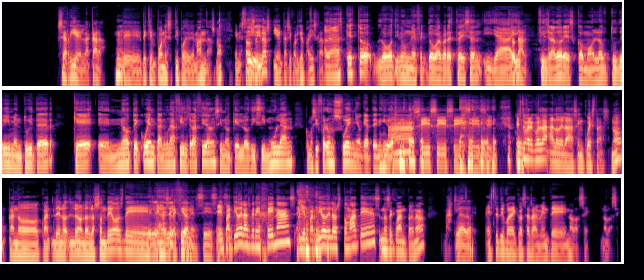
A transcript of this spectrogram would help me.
se ríe en la cara mm. de, quien pone ese tipo de demandas, ¿no? En Estados Unidos y en casi cualquier país, claro. Además que esto luego tiene un efecto Barbara Streisand y ya hay filtradores como Love to Dream en Twitter que eh, no te cuentan una filtración, sino que lo disimulan como si fuera un sueño que ha tenido. Ah, sí, sí, sí, sí, sí. Esto me recuerda a lo de las encuestas, ¿no? Cuando, de lo, de los sondeos de, en las elecciones. el partido de las berenjenas y el partido de los tomates, no sé cuánto, ¿no? claro. Este tipo de cosas realmente no lo sé, no lo sé.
